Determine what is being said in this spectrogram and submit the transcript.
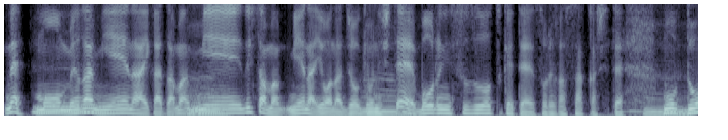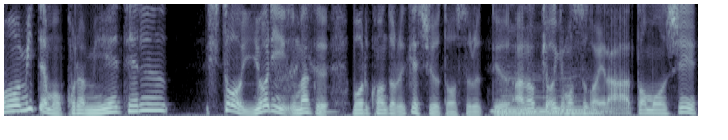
ね、もう目が見えない方、まあ見える人はまあ見えないような状況にして、ボールに鈴をつけて、それがサッカーしてて、もうどう見てもこれは見えてる人よりうまくボールコントロールでシュートをするっていう、あの競技もすごいなと思うし、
